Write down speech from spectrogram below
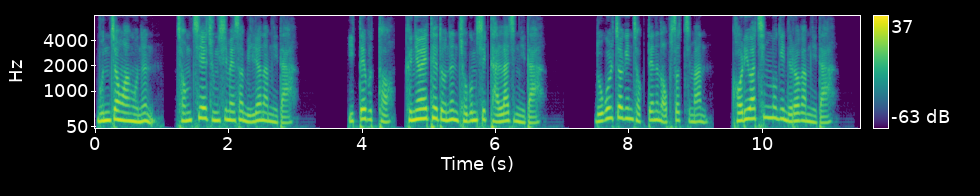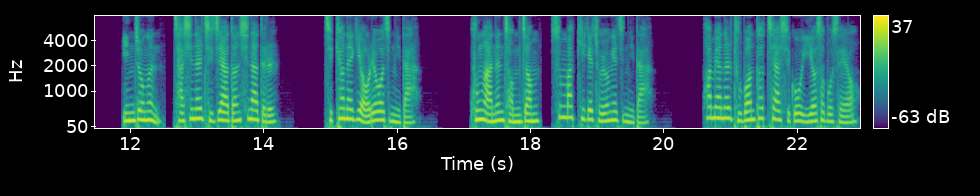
문정왕후는 정치의 중심에서 밀려납니다. 이때부터 그녀의 태도는 조금씩 달라집니다. 노골적인 적대는 없었지만 거리와 침묵이 늘어갑니다. 인종은 자신을 지지하던 신하들을 지켜내기 어려워집니다. 궁 안은 점점 숨막히게 조용해집니다. 화면을 두 번 터치하시고 이어서 보세요.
